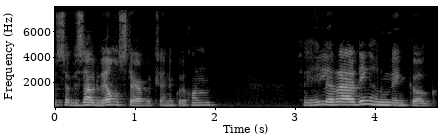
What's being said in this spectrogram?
Ze- we zouden wel onsterfelijk zijn. Dan kun je gewoon zou je hele rare dingen gaan doen, denk ik ook.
